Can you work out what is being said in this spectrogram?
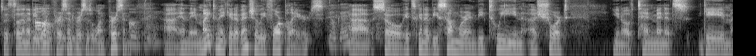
So it's still going to be Oh, one person versus one person. Okay. Uh, and they might make it eventually four players. Okay. Uh, so it's going to be somewhere in between a short, you know, of 10 minutes game,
